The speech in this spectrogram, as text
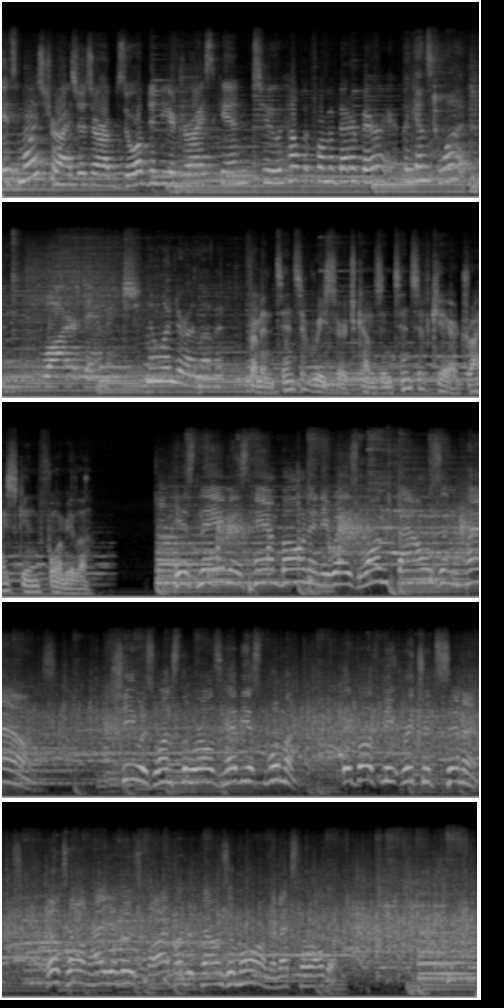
Its moisturizers are absorbed into your dry skin to help it form a better barrier. Against what? Water damage. No wonder I love it. From intensive research comes intensive care dry skin formula. His name is Hambone and he weighs 1,000 pounds. She was once the world's heaviest woman. They both meet Richard Simmons. He'll tell them how you lose 500 pounds or more on the next Geraldo.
